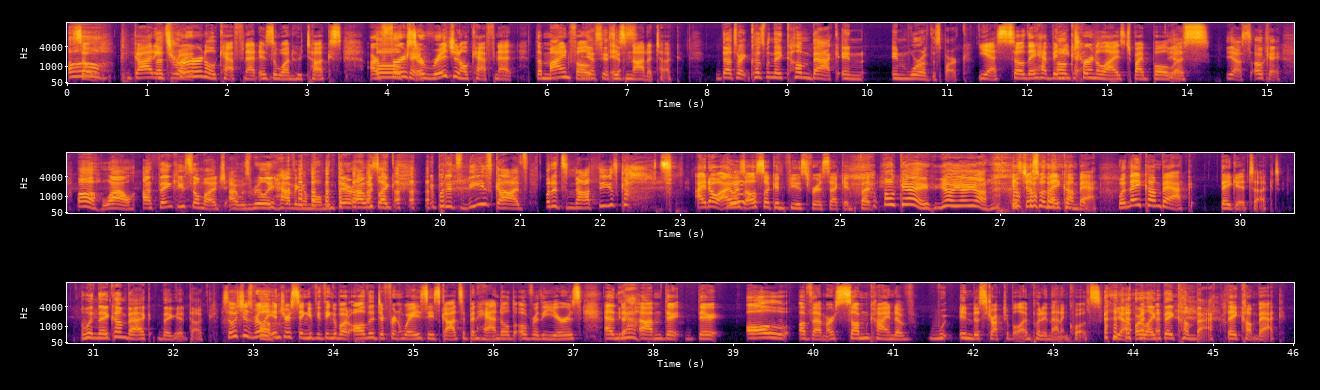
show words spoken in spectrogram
Oh, so God that's right. Eternal Kefnet is the one who tucks. Our Oh, first okay. original Kefnet, the Mindful, Yes, yes, is yes. not a tuck. That's right. Because when they come back in in War of the Spark. Yes, so they have been Okay. eternalized by Bolas. Yes. Yes. Okay. Oh wow. Uh, thank you so much. I was really having a moment there. I was like, but it's these gods, but it's not these gods. I know, I was also confused for a second, but Okay. Yeah. Yeah. Yeah. it's just when they come back. When they come back, they get tucked. when they come back, they get tucked. So, which is really Oh. interesting if you think about all the different ways these gods have been handled over the years, and Yeah. um, they they all of them are some kind of w- indestructible. I'm putting that in quotes. Yeah. Or like they come back. they come back.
